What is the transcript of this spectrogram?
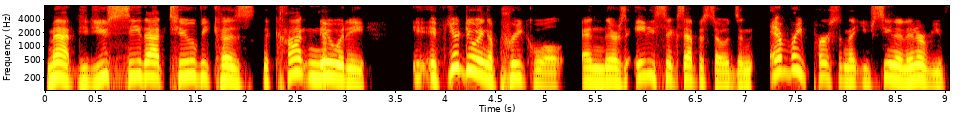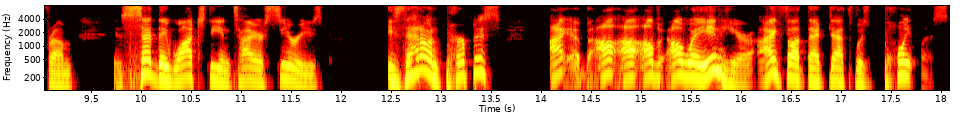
Matt, did you see that too? Because the continuity, if you're doing a prequel and there's 86 episodes, and every person that you've seen an interview from said they watched the entire series, is that on purpose? I I'll, I'll I'll weigh in here. I thought that death was pointless.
